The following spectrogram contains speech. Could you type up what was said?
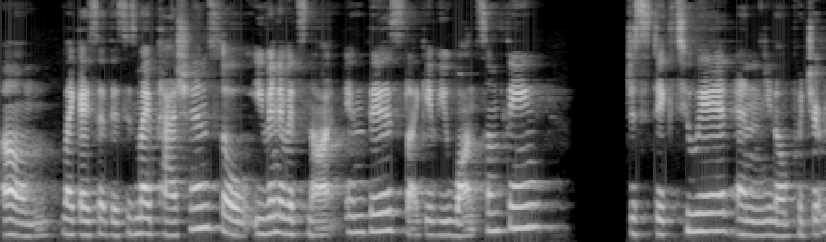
Um, like I said, this is my passion. So even if it's not in this, like if you want something, just stick to it and, you know, put your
